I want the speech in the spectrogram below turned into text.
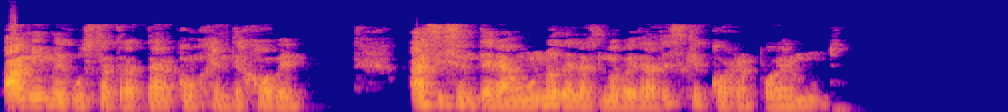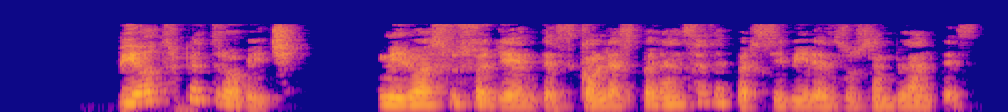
A mí me gusta tratar con gente joven. Así se entera uno de las novedades que corren por el mundo. Piotr Petrovich miró a sus oyentes con la esperanza de percibir en sus semblantes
